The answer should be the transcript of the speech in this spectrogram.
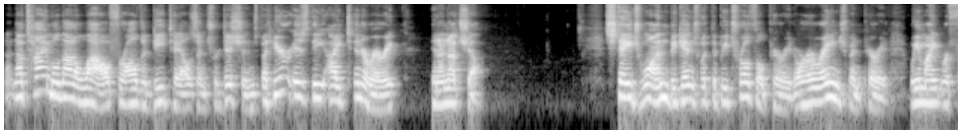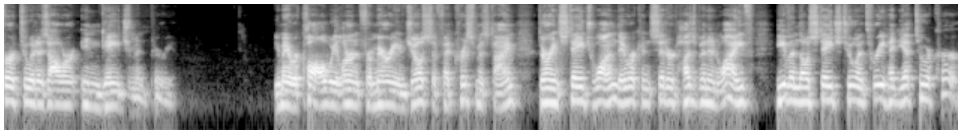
Now, time will not allow for all the details and traditions, but here is the itinerary in a nutshell. Stage one begins with the betrothal period or arrangement period. We might refer to it as our engagement period. You may recall we learned from Mary and Joseph at Christmas time during stage one, they were considered husband and wife, even though stage two and three had yet to occur.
